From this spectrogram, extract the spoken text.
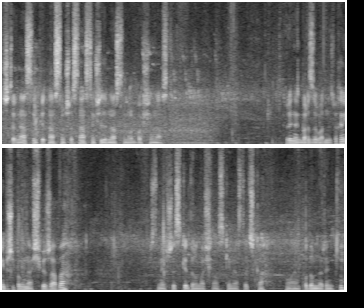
14, 15, 16, 17 albo 18. Rynek bardzo ładny. Trochę mi przypomina Świeżawę. W sumie wszystkie dolnośląskie miasteczka mają podobne rynki,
